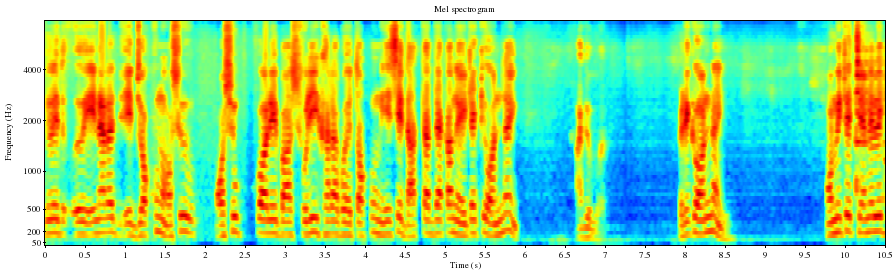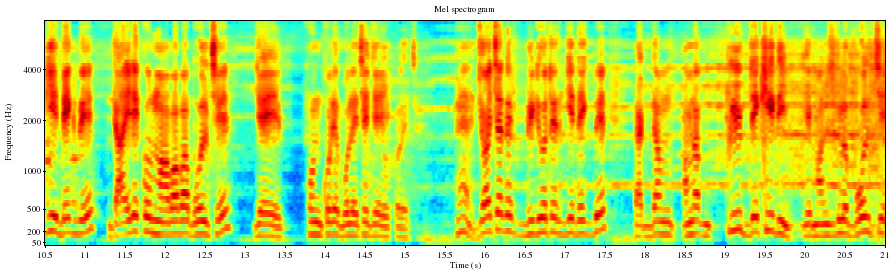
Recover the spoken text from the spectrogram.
গেলে, এনারা যখন অসুখ অসুখ করে বা শরীর খারাপ হয়, তখন এসে ডাক্তার দেখানো, এটা কি অন্যায়? আগে বল। এটা কি অন্যায়? অমিতের চ্যানেলে গিয়ে দেখবে ডাইরেক্ট ওর মা বাবা বলছে যে ফোন করে বলেছে যে, এ করেছে। হ্যাঁ জয়চাঁদের ভিডিওতে গিয়ে দেখবে, একদম আমরা ক্লিপ দেখিয়ে দিই যে, মানুষগুলো বলছে,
